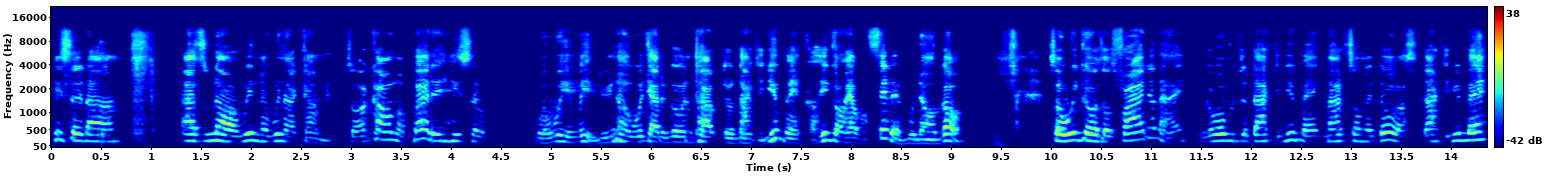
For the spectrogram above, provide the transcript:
He said, uh, I said, no, we know, we're not coming. So I called my buddy. He said, well, we, we you know, we got to go and talk to Dr. Eubank because he's going to have a fit if we don't go. So we go to Friday night, go over to Dr. Eubank, knocks on the door. I said, Dr. Eubank,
